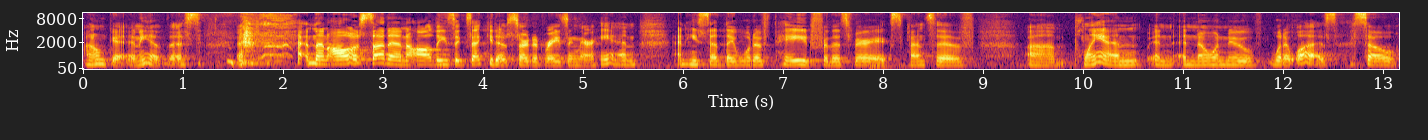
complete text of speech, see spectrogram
I don't get any of this. and then all of a sudden, all these executives started raising their hand, and he said they would have paid for this very expensive um, plan, and, and no one knew what it was. So,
